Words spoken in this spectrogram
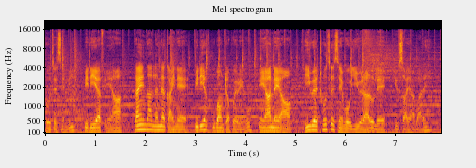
ထိုးစစ်ဆင်ပြီး PDF အင်အားတိုင်းရင်းသားလက်နက်ကင်နဲ့ PDF ပူးပေါင်းတပ်ဖွဲ့တွေကိုအင်အားနဲ့အောင်ရည်ရွယ်ထိုးစစ်ဆင်ဖို့ရည်ရွယ်တာလို့လည်းယူဆရပါတယ်။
